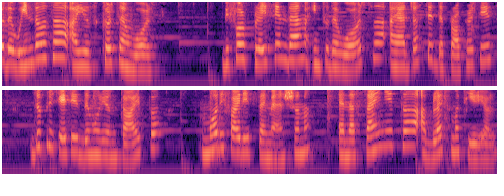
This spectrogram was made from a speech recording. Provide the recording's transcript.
For the windows, I use curtain walls. Before placing them into the walls, I adjusted the properties, duplicated the mullion type, modified its dimension, and assigned it a black material.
